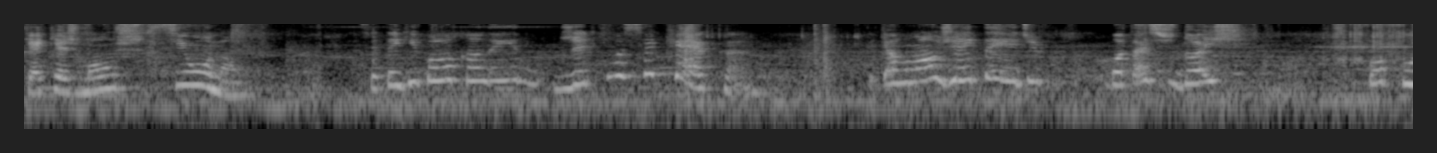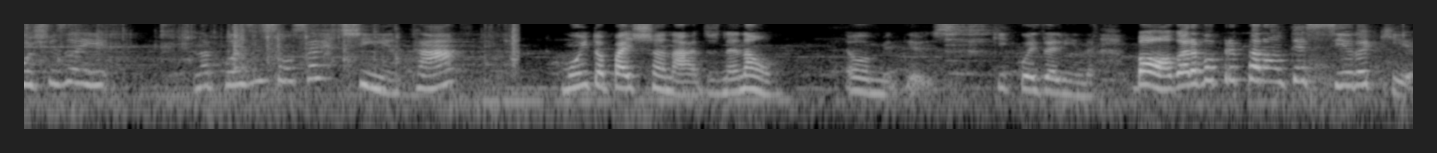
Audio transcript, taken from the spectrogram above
Quer que as mãos se unam. Você tem que ir colocando aí do jeito que você quer, cara. Tem que arrumar um jeito aí de botar esses dois fofuchos aí na posição certinha, tá? Muito apaixonados, né não? Oh, meu Deus, que coisa linda. Bom, agora eu vou preparar um tecido aqui.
